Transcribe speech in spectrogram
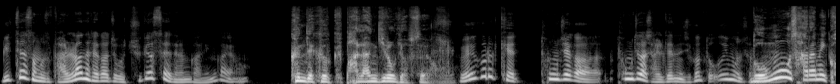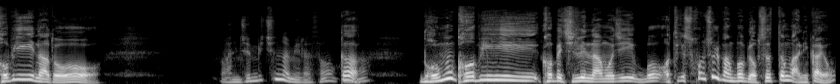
밑에서 무슨 반란을 해가지고 죽였어야 되는 거 아닌가요? 근데 그, 그 반란 기록이 없어요 왜 그렇게 통제가 통제가 잘 됐는지 그건 또 의문스러워. 너무 사람이 겁이 나도 완전 미친 놈이라서. 그러니까 너무 겁이 겁에 질린 나머지 뭐 어떻게 손쓸 방법이 없었던 거 아닐까요?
